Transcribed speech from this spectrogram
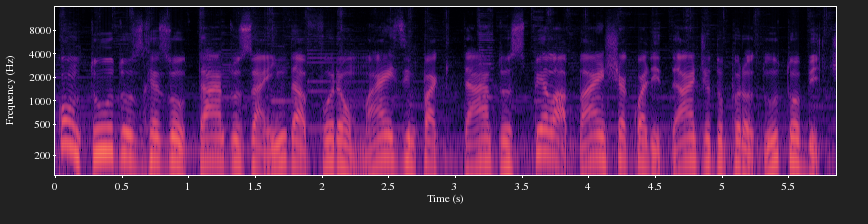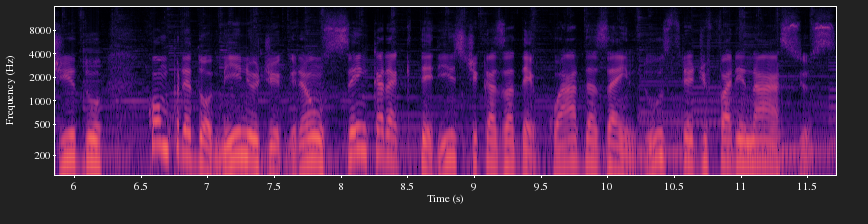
Contudo, os resultados ainda foram mais impactados pela baixa qualidade do produto obtido, com predomínio de grãos sem características adequadas à indústria de farináceos.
